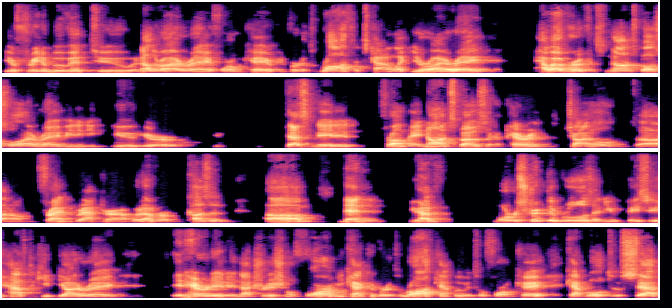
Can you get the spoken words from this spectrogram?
you're free to move it to another IRA, 401k, or convert it to Roth. It's kind of like your IRA. However, if it's non-spousal IRA, meaning you, you you're designated from a non-spouse, like a parent, child, uh, I don't know, friend, grandparent, whatever, cousin, um, then you have more restrictive rules, and you basically have to keep the IRA inherited in that traditional form. You can't convert it to Roth, can't move it to a 401k, can't roll it to a SEP.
